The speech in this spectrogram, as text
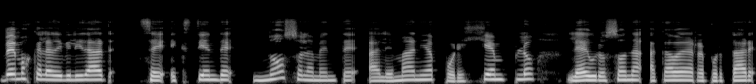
Vemos que la debilidad se extiende no solamente a Alemania, por ejemplo, la eurozona acaba de reportar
